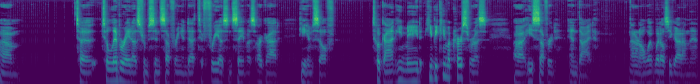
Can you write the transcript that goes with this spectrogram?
um to to liberate us from sin suffering and death to free us and save us our god he himself took on he made he became a curse for us uh, he suffered and died i don't know what, what else you got on that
